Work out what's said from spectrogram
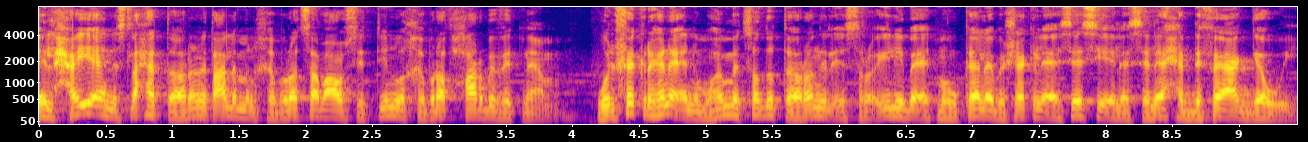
الحقيقة إن سلاح الطيران اتعلم من خبرات 67 وخبرات حرب فيتنام. والفكرة هنا إن مهمة صد الطيران الإسرائيلي بقت موكلة بشكل أساسي إلى سلاح الدفاع الجوي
